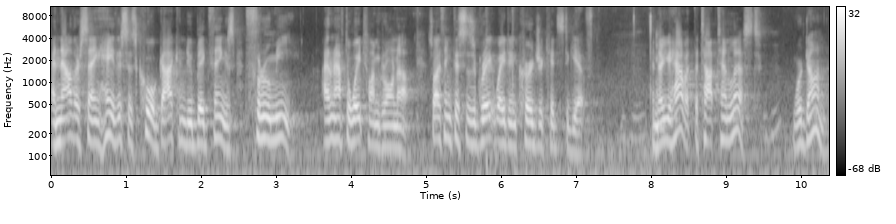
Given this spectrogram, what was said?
And now they're saying, hey, this is cool. God can do big things through me. I don't have to wait till I'm grown up. So I think this is a great way to encourage your kids to give. Mm-hmm. And there you have it, the top 10 list. We're done.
